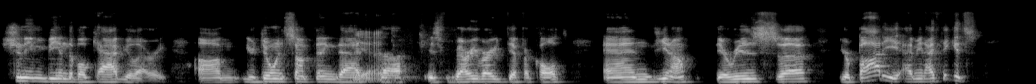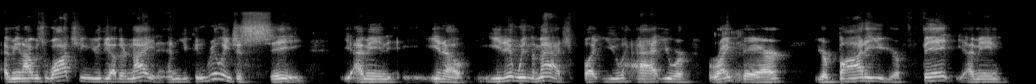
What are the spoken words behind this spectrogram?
shouldn't even be in the vocabulary um, you're doing something that Yeah. uh, is very very difficult and you know there is uh, your body i mean i think it's i mean i was watching you the other night and you can really just see I mean, you know, you didn't win the match, but you had you were right Yeah. there. Your body, you're fit. I mean,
